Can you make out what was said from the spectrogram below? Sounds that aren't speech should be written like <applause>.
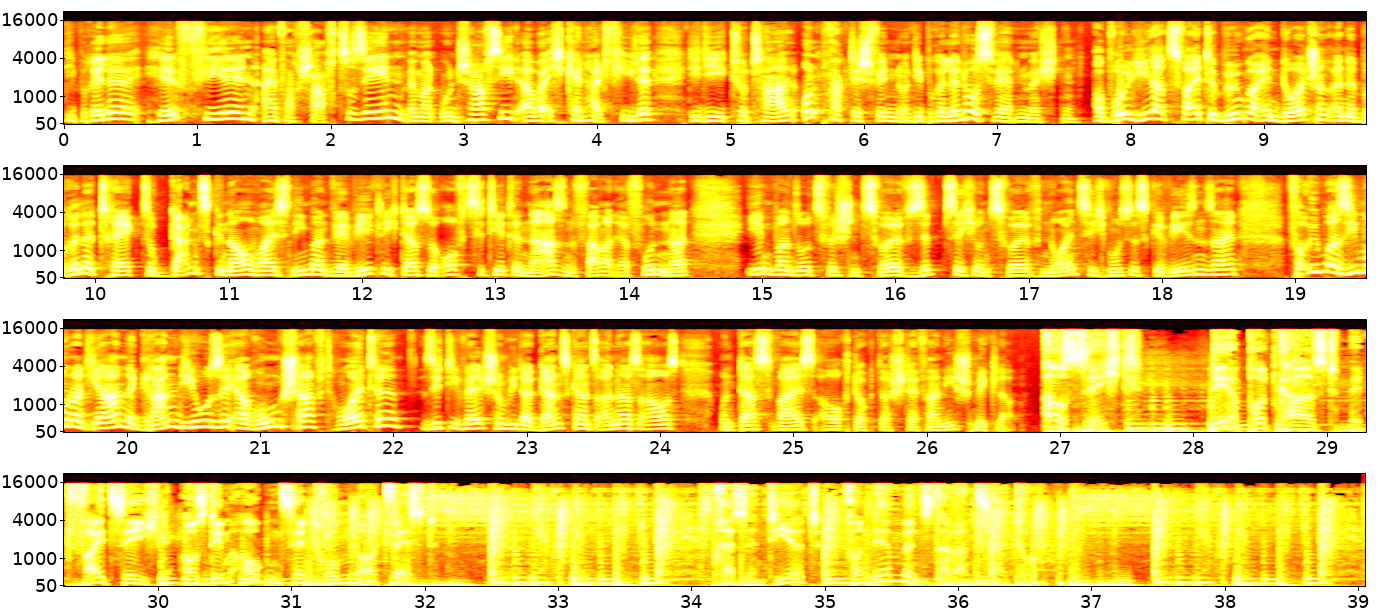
Die Brille hilft vielen, einfach scharf zu sehen, wenn man unscharf sieht, aber ich kenne halt viele, die die total unpraktisch finden und die Brille loswerden möchten. Obwohl jeder zweite Bürger in Deutschland eine Brille trägt, so ganz genau weiß niemand, wer wirklich das so oft zitierte Nasenfahrrad erfunden hat. Irgendwann so zwischen 1270 und 1290 muss es gewesen sein. Vor über 700 Jahren eine grandiose Errungenschaft. Heute sieht die Welt schon wieder ganz, ganz anders aus und das weiß auch Dr. Stefanie Schmickler. Aussicht, der Podcast mit Weitsicht Nachricht aus dem Augenzentrum Nordwest. Präsentiert von der Münsterland Zeitung.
